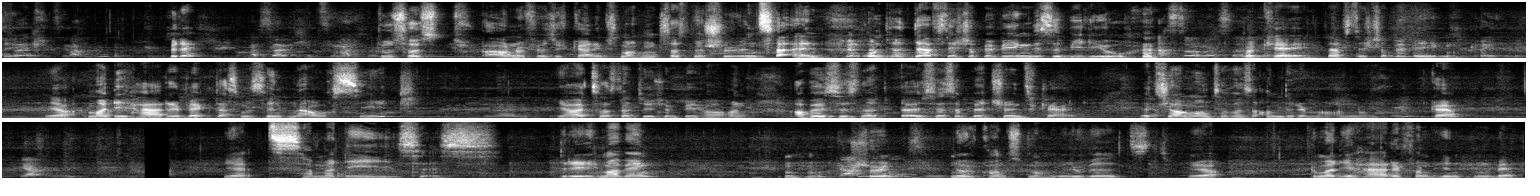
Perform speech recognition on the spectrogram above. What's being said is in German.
Was soll ich jetzt machen? Bitte? Was soll ich jetzt machen? Du sollst an und für sich gar nichts machen, du sollst nur schön sein. Und du darfst dich schon bewegen, das ist ein Video. Ach so, was soll Okay, darfst dich schon bewegen. ich? Ja, mal die Haare weg, dass man es hinten auch sieht. Nein. Ja, jetzt hast du natürlich ein BH an, aber es ist, nicht, es ist ein bitteschönes Kleid. Jetzt schauen wir uns aber was anderes mal an. Noch, gell? Ja. Jetzt haben wir dieses. Dreh dich mal ein wenig. Mhm, schön. Nur du kannst machen, wie du willst. Ja. Tu mal die Haare von hinten weg.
